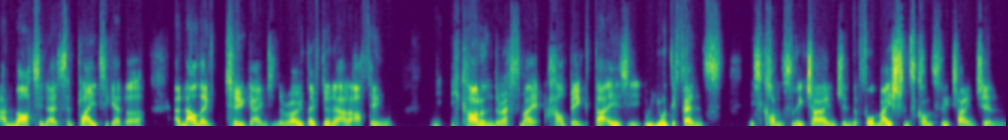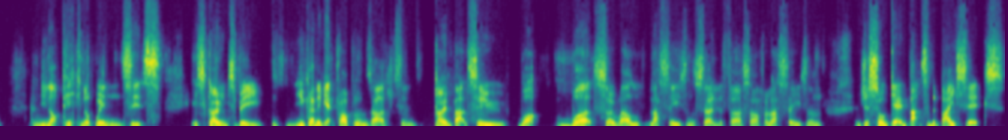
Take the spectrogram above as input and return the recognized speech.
and Martinez had played together, and now they've two games in a row they've done it. And I think you can't underestimate how big that is. Your defense is constantly changing, the formation's constantly changing, and you're not picking up wins. It's it's going to be you're going to get problems. I think going back to what worked so well last season, certainly the first half of last season, and just sort of getting back to the basics.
